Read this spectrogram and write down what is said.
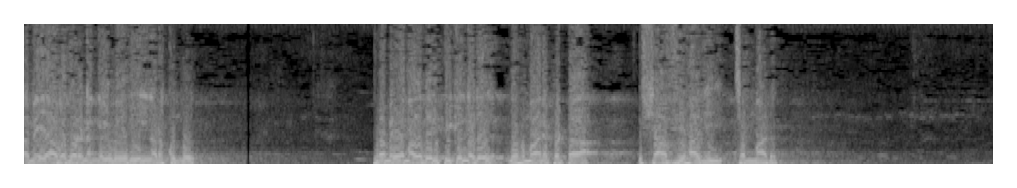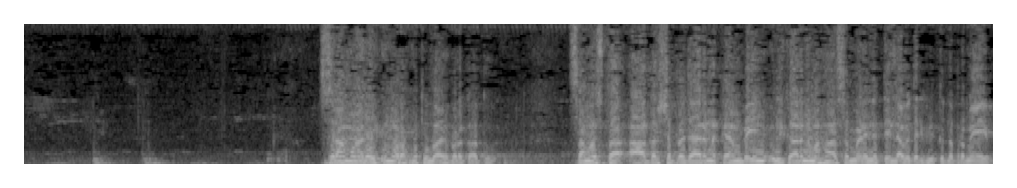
പ്രമേയാവതരണങ്ങൾ വേദിയിൽ നടക്കുന്നു. പ്രമേയം അവതരിപ്പിക്കുന്നത് ബഹുമാനപ്പെട്ട ഷാഫി ഹാജി ചമ്മാട്. അസ്സാം വറഹമത്തല്ലാഹി വബർക്കാത്തു സമസ്ത ആദർശ പ്രചാരണ ക്യാമ്പയിൻ ഉദ്ഘാടന മഹാസമ്മേളനത്തിൽ അവതരിപ്പിക്കുന്ന പ്രമേയം.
